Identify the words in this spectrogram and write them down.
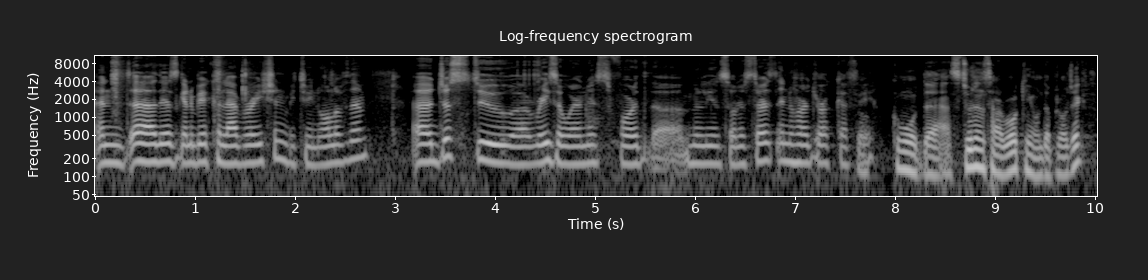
and uh, there's going to be a collaboration between all of them, uh, just to uh, raise awareness for the Million Solar Stars in Hard Rock Cafe. So, Kumu, the students are working on the project,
